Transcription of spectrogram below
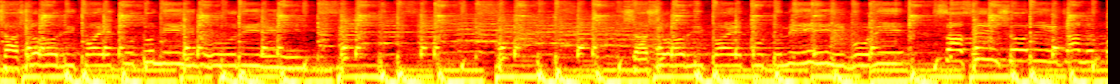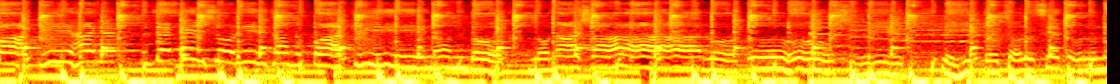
শাশুড়ি কয় কুটুনি বুড়ি। শাশুড়ি turuni.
